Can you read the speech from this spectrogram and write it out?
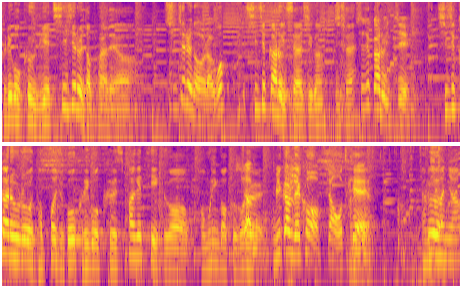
그리고 그 위에 치즈를 덮어야 돼요. 치즈를 넣으라고? 치즈 가루 있어요 지금 근처에? 치즈 가루 있지. 치즈 가루로 덮어주고 그리고 그 스파게티 그거 버무린 거 자, 그거를 밀가루 4컵. 자, 어떻게? 잠시만요.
